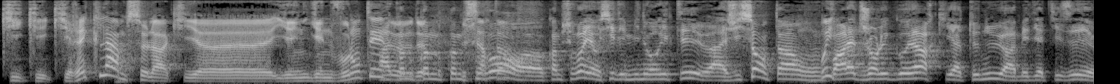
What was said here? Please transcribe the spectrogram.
qui, qui, qui réclament cela, qui euh, il y, y, a une volonté ah, de, comme, comme, comme souvent, euh, comme souvent, il y a aussi des minorités euh, agissantes. Hein. On parlait de Jean-Luc Goyard qui a tenu à médiatiser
